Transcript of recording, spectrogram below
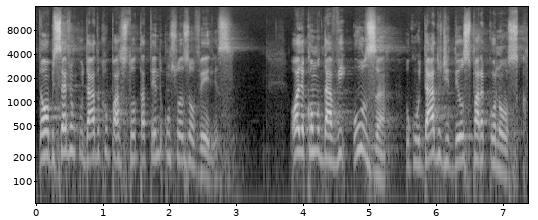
Então, observe um cuidado que o pastor está tendo com suas ovelhas. Olha como Davi usa o cuidado de Deus para conosco.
